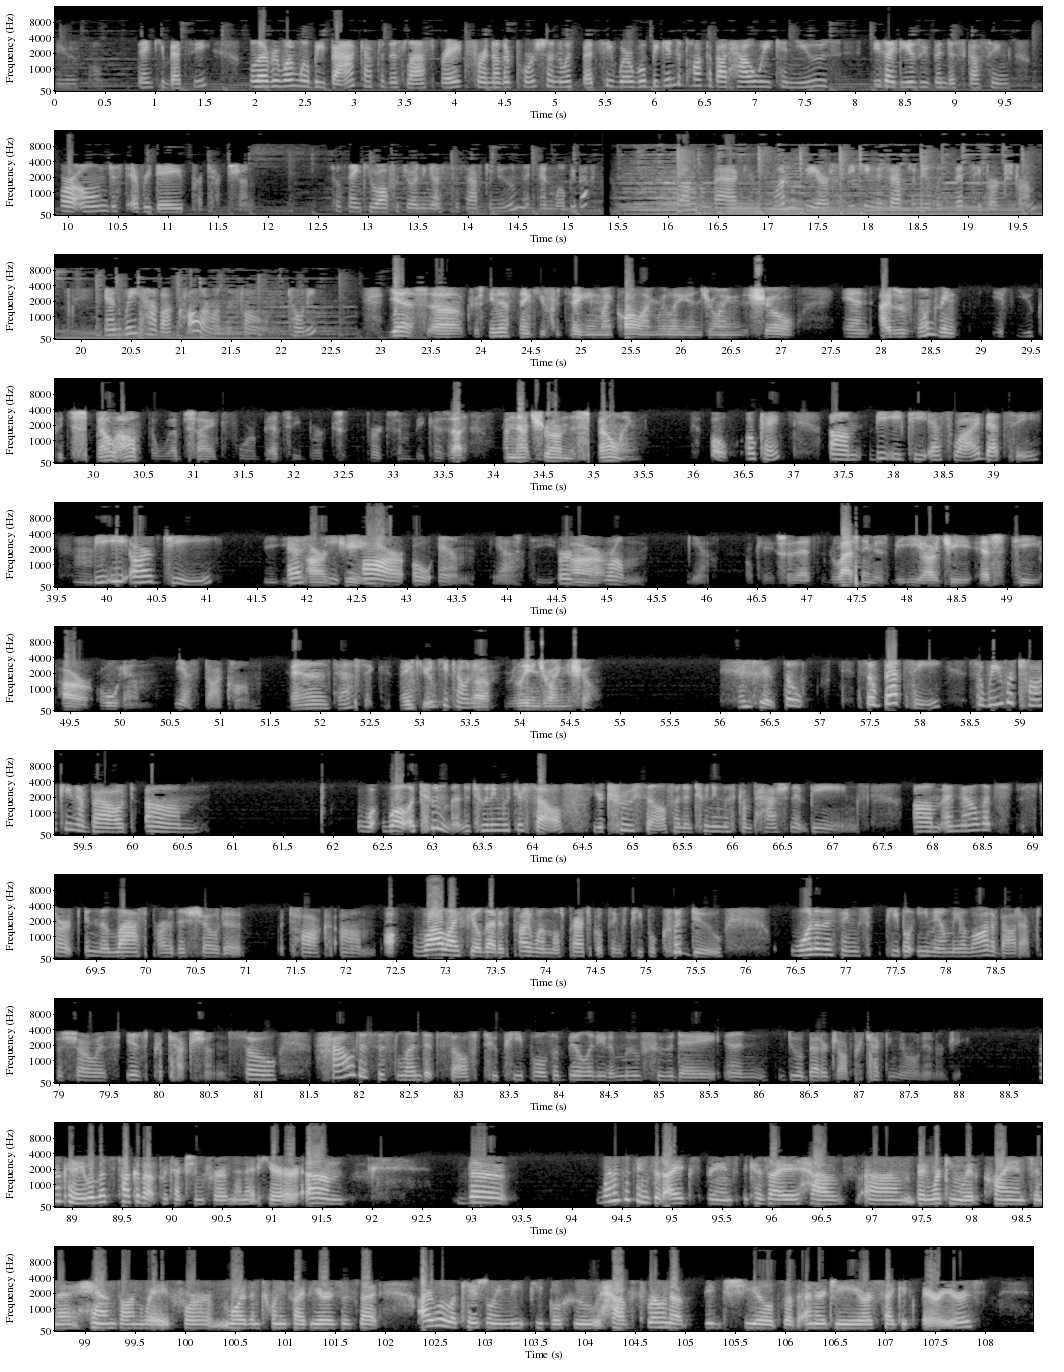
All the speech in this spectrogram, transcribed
Beautiful. Thank you, Betsy. Well, everyone, we'll be back after this last break for another portion with Betsy, where we'll begin to talk about how we can use these ideas we've been discussing for our own just everyday protection. So thank you all for joining us this afternoon, and we'll be back. Welcome back, everyone. We are speaking this afternoon with Betsy Bergstrom, and we have a caller on the phone. Tony? Yes, uh, Christina, thank you for taking my call. I'm really enjoying the show. And I was wondering if you could spell out the website for Betsy Bergstrom because I, I'm not sure on the spelling. Oh, okay. Um, B E T S Y, Betsy. Mm. B E R G S T R O M. Yeah. Bergstrom. Yeah. Okay, so that the last name is B E R G S T R O M. Yes. dot com. Fantastic. Thank you. Thank you, Tony. uh, really enjoying the show. Thank you. So, so Betsy, so we were talking about um, well, attunement, attuning with yourself, your true self, and attuning with compassionate beings. Um, and now let's start in the last part of this show to talk. Um, uh, while I feel that is probably one of the most practical things people could do, one of the things people email me a lot about after the show is is protection. So, how does this lend itself to people's ability to move through the day and do a better job protecting their own energy? Okay, well, let's talk about protection for a minute here. Um, the one of the things that I experience because I have um, been working with clients in a hands-on way for more than 25 years is that I will occasionally meet people who have thrown up big shields of energy or psychic barriers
